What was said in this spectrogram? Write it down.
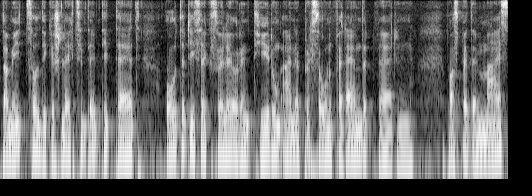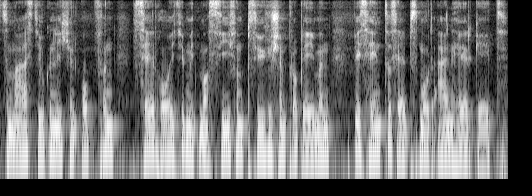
Damit soll die Geschlechtsidentität oder die sexuelle Orientierung einer Person verändert werden, was bei den meist zumeist jugendlichen Opfern sehr häufig mit massiven psychischen Problemen bis hin zu Selbstmord einhergeht.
